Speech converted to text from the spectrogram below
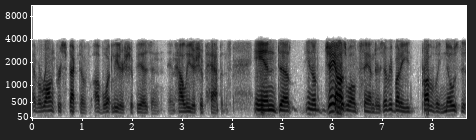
have a wrong perspective of what leadership is and, and how leadership happens. And uh, you know, J. Oswald Sanders. Everybody probably knows this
